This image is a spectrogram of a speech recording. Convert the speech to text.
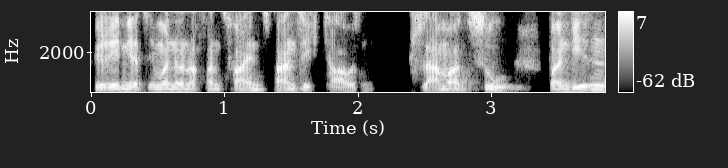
Wir reden jetzt immer nur noch von 22.000. Klammer zu. Von diesen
